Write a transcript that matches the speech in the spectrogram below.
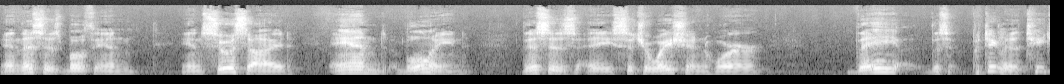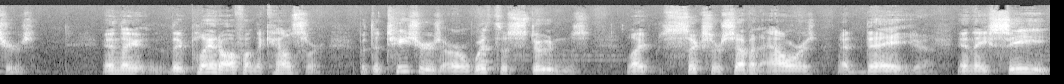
and this is both in in suicide and bullying. This is a situation where they, this, particularly the teachers, and they they play it off on the counselor, but the teachers are with the students like six or seven hours a day, Yeah. and they see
